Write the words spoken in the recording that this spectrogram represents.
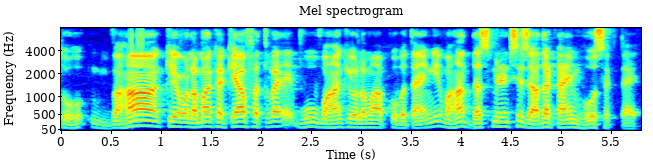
तो वहाँ के उलमा का क्या फतवा है, वो वहाँ के उलमा आपको बताएँगे। वहाँ दस मिनट से ज़्यादा टाइम हो सकता है।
